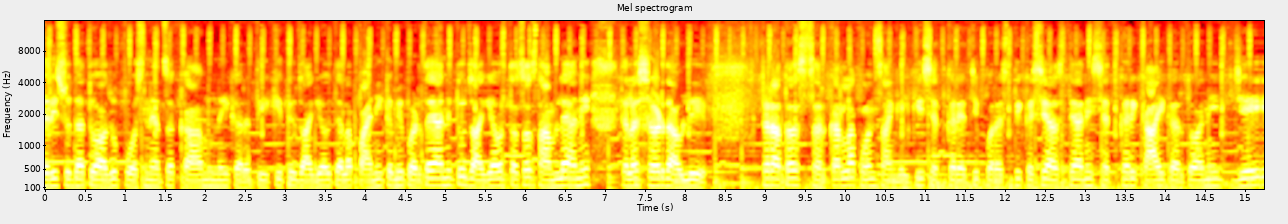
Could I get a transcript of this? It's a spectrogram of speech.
तरीसुद्धा तो अजून पोचण्याचं काम नाही करत. की तो जागेवर त्याला पाणी कमी पडतं आहे आणि तो जागेवर तसंच थांबलं आहे आणि त्याला सड धावली तर आता सरकारला कोण सांगेल की शेतकऱ्याची परिस्थिती कशी असते आणि शेतकरी काय करतो आणि जे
